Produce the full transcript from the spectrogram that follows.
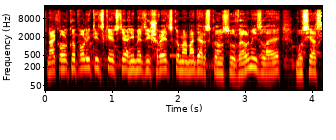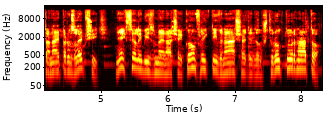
Nakoľko politické vzťahy medzi Švédskom a Maďarskom sú veľmi zlé, musia sa najprv zlepšiť. Nechceli by sme naše konflikty vnášať do štruktúr NATO.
